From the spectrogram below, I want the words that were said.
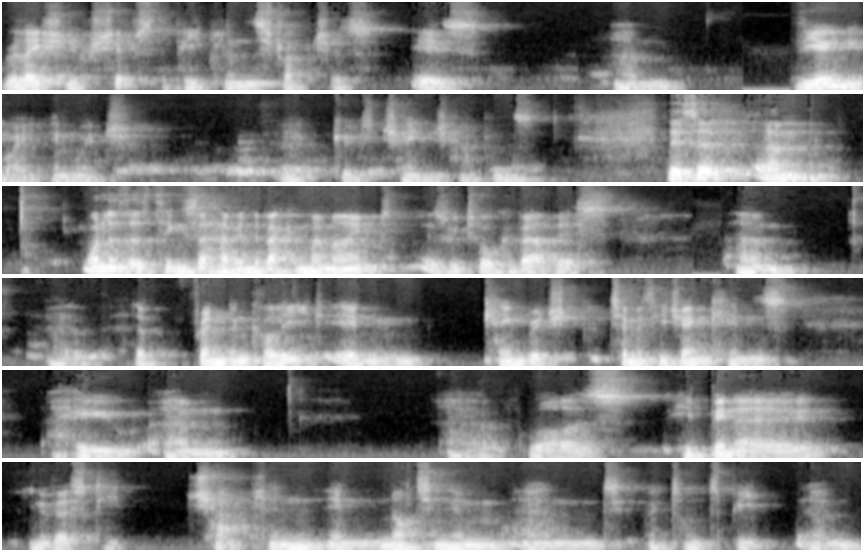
relationships the people and the structures is um, the only way in which uh, good change happens there's a um, one of the things i have in the back of my mind as we talk about this um, uh, a friend and colleague in Cambridge, Timothy Jenkins, who um, uh, was, he'd been a university chaplain in Nottingham and went on to be um,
